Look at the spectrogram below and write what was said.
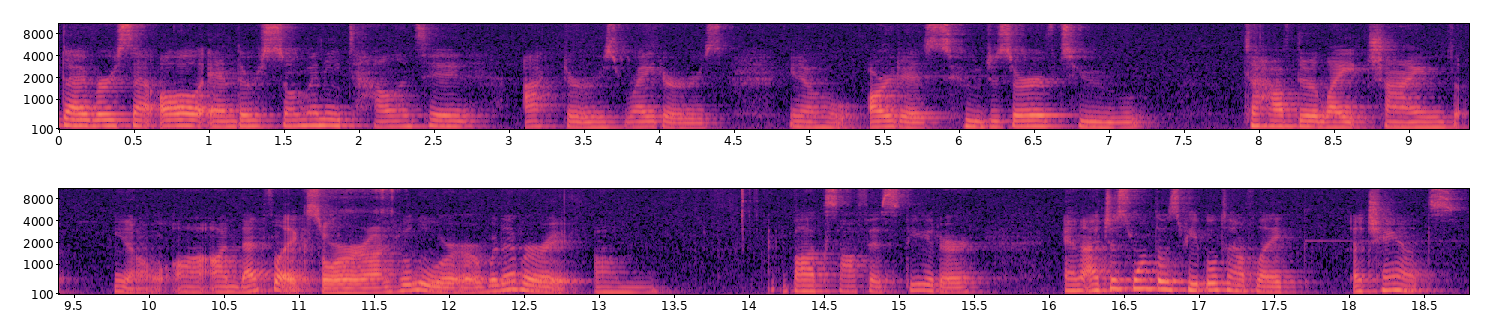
diverse at all and there's so many talented actors writers you know artists who deserve to to have their light shined you know, on Netflix or on Hulu or, whatever um, box office theater. And I just want those people to have like a chance.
